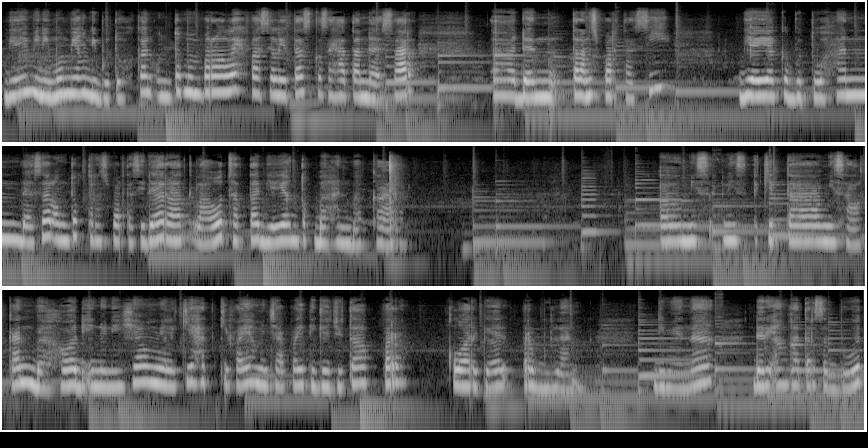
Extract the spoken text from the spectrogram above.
biaya minimum yang dibutuhkan untuk memperoleh fasilitas kesehatan dasar uh, dan transportasi biaya kebutuhan dasar untuk transportasi darat, laut, serta biaya untuk bahan bakar. uh, mis mis kita misalkan bahwa di Indonesia memiliki hak kifayah mencapai 3 juta per keluarga per bulan di mana dari angka tersebut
